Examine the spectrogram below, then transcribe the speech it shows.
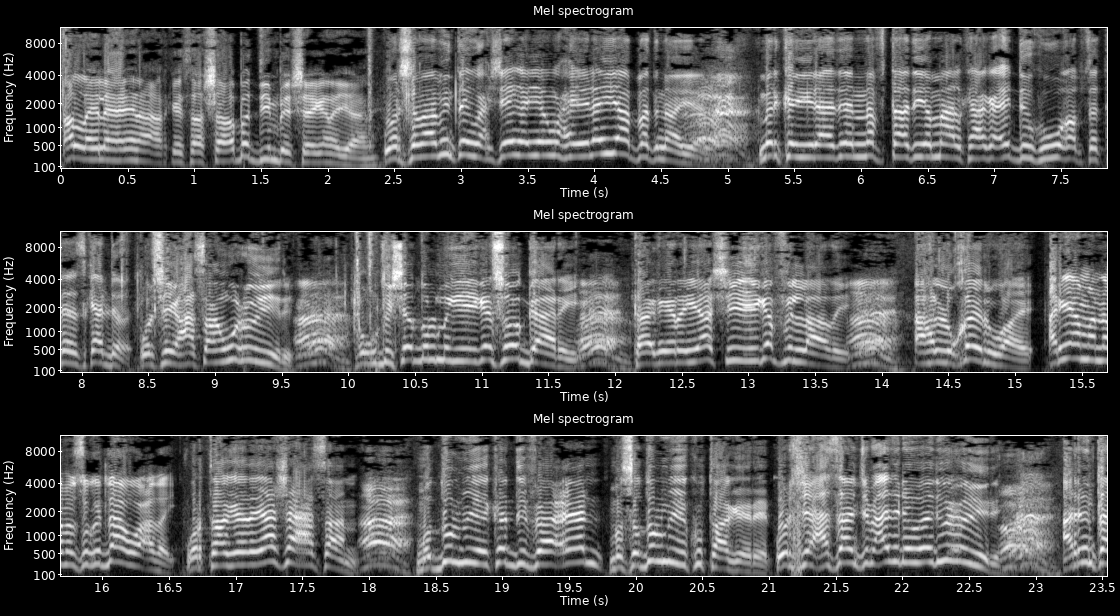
alla ilahay inaa arkaysaa shaabadiin bay sheeganayaan. War shabaabintay wax sheegayeen waxay ila yaab badnaayeen. Markay yidhaahdeen naftaada iyo maalkaaga ciddii kugu qabsatee iska dhic war sheekh xasaan wuxuu yidhi muqdisho dulmigii iga soo gaaray taageerayaashii iga fillaaday ahlu khayr waaye. Aryaama nabasugidaa wacday. War taageerayaasha xasaan ma dulmiyay ka difaaceen mase dulmiyay ku taageereen? War sheekh xasaan jimcadii dhoweed wuxuu yidhi arrinta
